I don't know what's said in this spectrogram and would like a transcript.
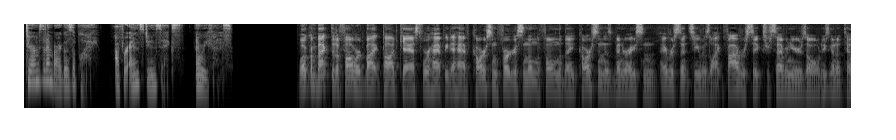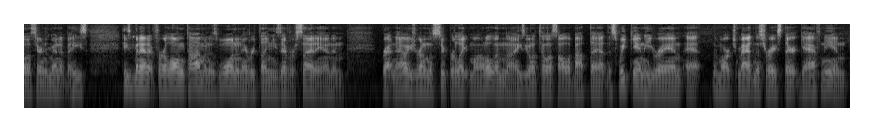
Terms and embargoes apply. Offer ends June 6th. No refunds. Welcome back to the Forward Bite Podcast. We're happy to have Carson Ferguson on the phone today. Carson has been racing ever since he was like five or six or seven years old. He's going to tell us here in a minute, but he's he's been at it for a long time and has won in everything he's ever sat in. And right now he's running the super late model, and uh, he's going to tell us all about that. This weekend he ran at the March Madness race there at Gaffney, and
